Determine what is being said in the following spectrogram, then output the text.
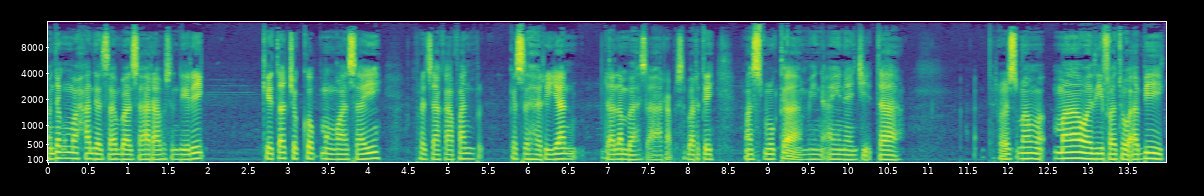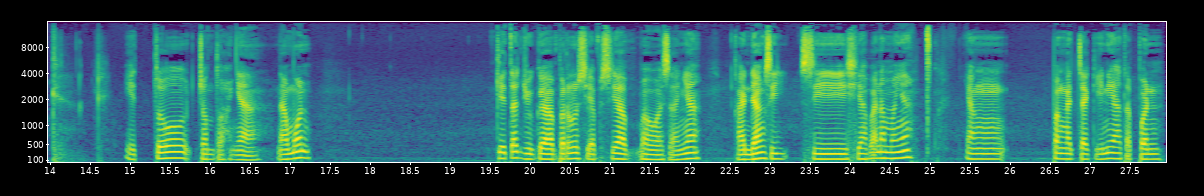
Untuk muhadatsah bahasa Arab sendiri, kita cukup menguasai percakapan keseharian dalam bahasa Arab seperti masmuka min aina jita. Terus ma, ma wadhifatu abik. Itu contohnya. Namun kita juga perlu siap-siap bahwasanya kadang si si siapa namanya yang pengecek ini ataupun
